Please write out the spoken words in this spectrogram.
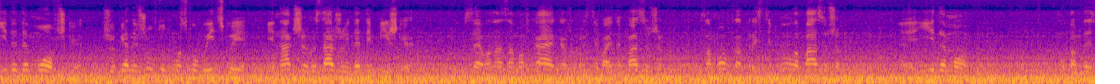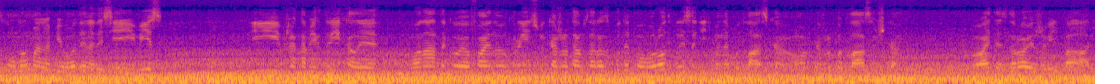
їдете мовчки, щоб я не чув тут московицької, інакше висаджу, йдете пішки. Все, вона замовкає, кажу, пристібайте пасочок. Замовкла, пристібнула пасочок, Е, їдемо. Ну там десь ну, нормально півгодини десь я її віз. І вже там як доїхали, вона такою файною українською каже, там зараз буде поворот, висадіть мене, будь ласка. О, кажу, будь ласочка. Бувайте здорові, живіть багато.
